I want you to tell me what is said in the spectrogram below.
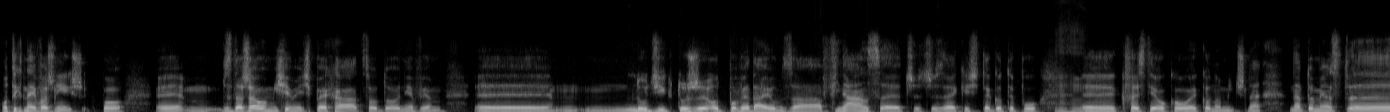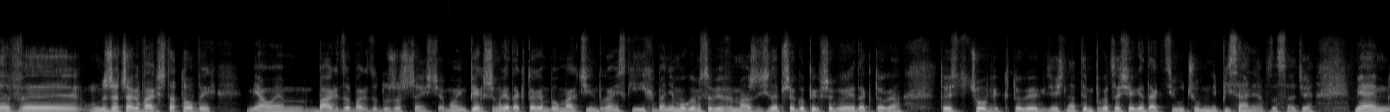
o tych najważniejszych, bo Zdarzało mi się mieć pecha co do, nie wiem, ludzi, którzy odpowiadają za finanse czy, czy za jakieś tego typu mhm. kwestie okołoekonomiczne. Natomiast w rzeczach warsztatowych miałem bardzo, bardzo dużo szczęścia. Moim pierwszym redaktorem był Marcin Wroński i chyba nie mogłem sobie wymarzyć lepszego pierwszego redaktora. To jest człowiek, który gdzieś na tym procesie redakcji uczył mnie pisania w zasadzie. Miałem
